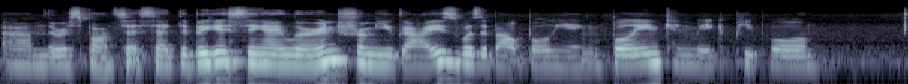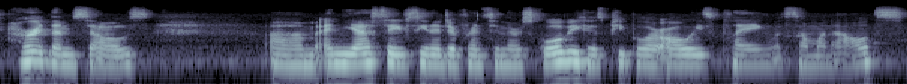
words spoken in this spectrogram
um, the response that said, The biggest thing I learned from you guys was about bullying. Bullying can make people hurt themselves. Um, and yes, they've seen a difference in their school because people are always playing with someone else.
